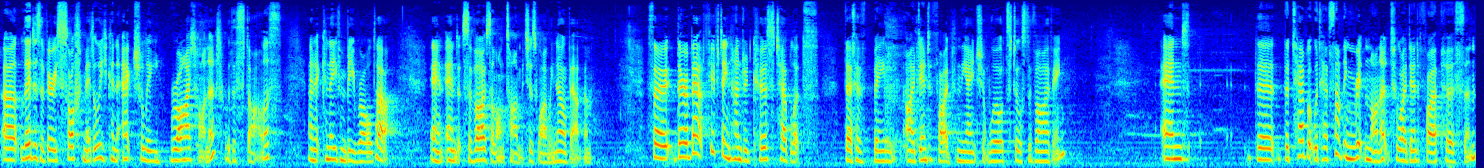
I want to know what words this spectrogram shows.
Uh, lead is a very soft metal. You can actually write on it with a stylus, and it can even be rolled up. And, and it survives a long time, which is why we know about them. So there are about 1,500 curse tablets that have been identified from the ancient world still surviving. And the, the tablet would have something written on it to identify a person,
